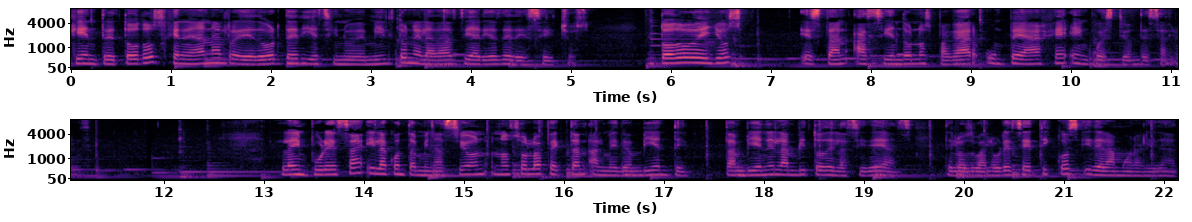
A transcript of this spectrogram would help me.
que entre todos generan alrededor de 19 mil toneladas diarias de desechos. Todos ellos están haciéndonos pagar un peaje en cuestión de salud. La impureza y la contaminación no solo afectan al medio ambiente, también el ámbito de las ideas, de los valores éticos y de la moralidad.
